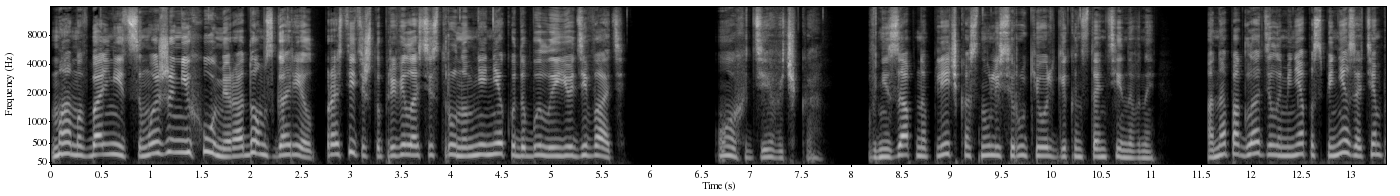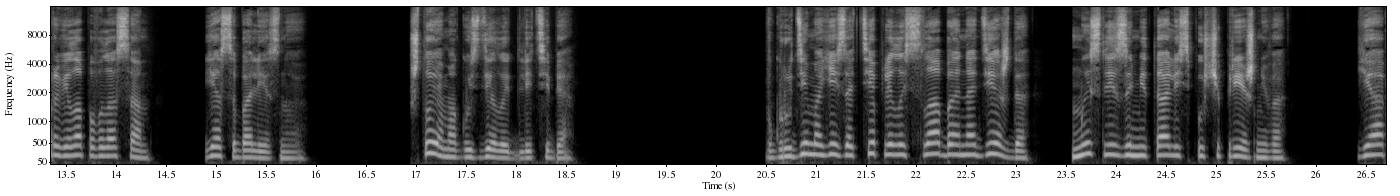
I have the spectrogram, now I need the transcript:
Мама в больнице. Мой жених умер, а дом сгорел. Простите, что привела сестру, но мне некуда было ее девать». Ох, девочка. Внезапно плеч коснулись руки Ольги Константиновны. Она погладила меня по спине, затем провела по волосам. Я соболезную. Что я могу сделать для тебя? В груди моей затеплилась слабая надежда. Мысли заметались пуще прежнего. Я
